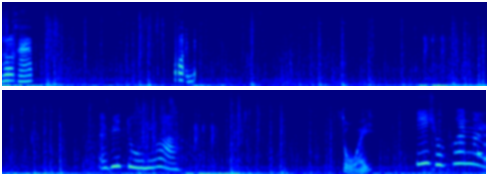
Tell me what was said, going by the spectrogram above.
โทษครับ ไอพี่จูนี่ว่ะสวย พี่ชุบเพื่อนหน่อย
